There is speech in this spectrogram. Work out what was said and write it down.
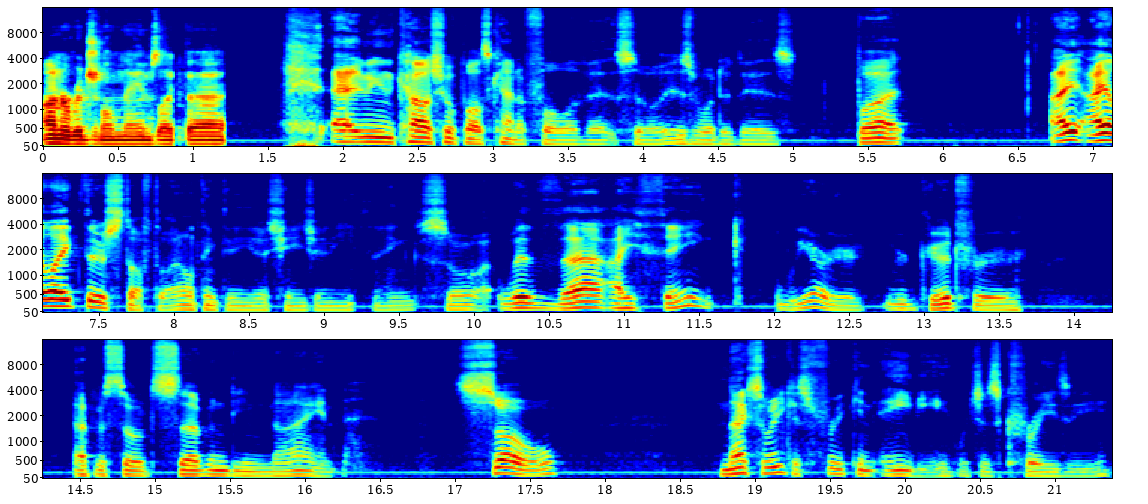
unoriginal names like that. I mean, college football's kind of full of it, so it is what it is. But I I like their stuff though. I don't think they need to change anything. So with that, I think we are we're good for episode 79. So next week is freaking 80, which is crazy.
